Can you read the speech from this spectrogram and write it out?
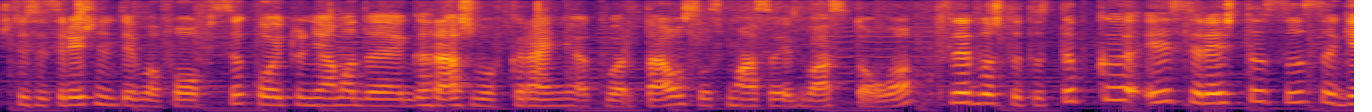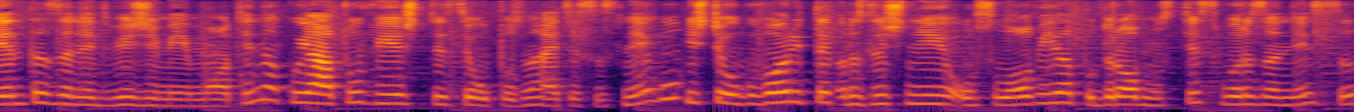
ще се срещнете в офиса, който няма да е гараж в крайния квартал с маса и два стола. Следващата стъпка е среща с агента за недвижими имоти, на която вие ще се опознаете с него и ще оговорите различни условия, подробности, свързани с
